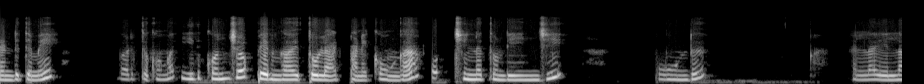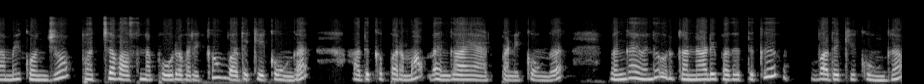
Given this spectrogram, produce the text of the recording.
ரெண்டுத்தையுமே வறுத்துக்கோங்க. இது கொஞ்சம் பெருங்காயத்தூள் ஆட் பண்ணிக்கோங்க. சின்ன துண்டு இஞ்சி பூண்டு நல்லா எல்லாமே கொஞ்சம் பச்சை வாசனை போகிற வரைக்கும் வதக்கிக்கோங்க. அதுக்கப்புறமா வெங்காயம் ஆட் பண்ணிக்கோங்க. வெங்காயம் வந்து ஒரு கண்ணாடி பதத்துக்கு வதக்கிக்கோங்க.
